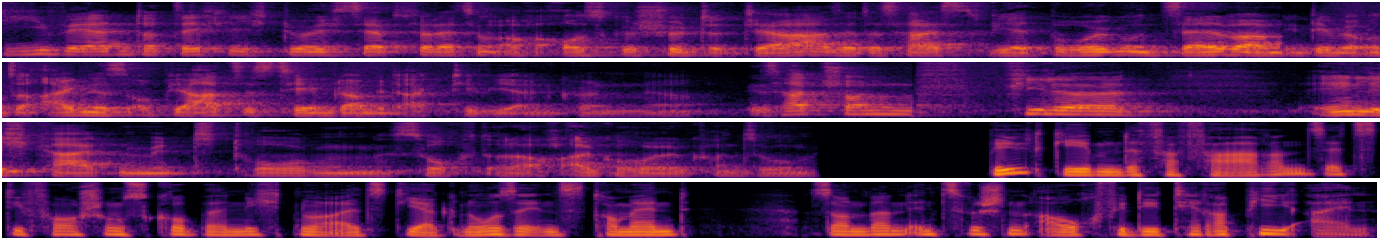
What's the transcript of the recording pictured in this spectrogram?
die werden tatsächlich durch Selbstverletzung auch ausgeschüttet. Ja? Also das heißt, wir beruhigen uns selber, indem wir unser eigenes Opiatsystem damit aktivieren können. Ja? Es hat schon viele Ähnlichkeiten mit Drogensucht oder auch Alkoholkonsum. Bildgebende Verfahren setzt die Forschungsgruppe nicht nur als Diagnoseinstrument, sondern inzwischen auch für die Therapie ein.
